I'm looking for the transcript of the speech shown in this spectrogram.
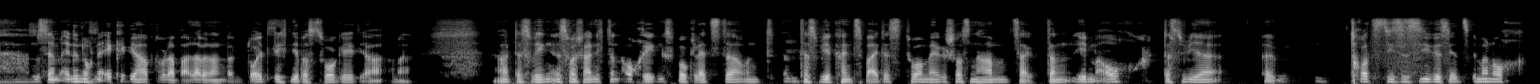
haben sie am Ende noch eine Ecke gehabt, wo der Ball aber dann, dann deutlich neben das Tor geht, ja, aber ja, deswegen ist wahrscheinlich dann auch Regensburg letzter. Und dass wir kein zweites Tor mehr geschossen haben, zeigt dann eben auch, dass wir äh, trotz dieses Sieges jetzt immer noch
